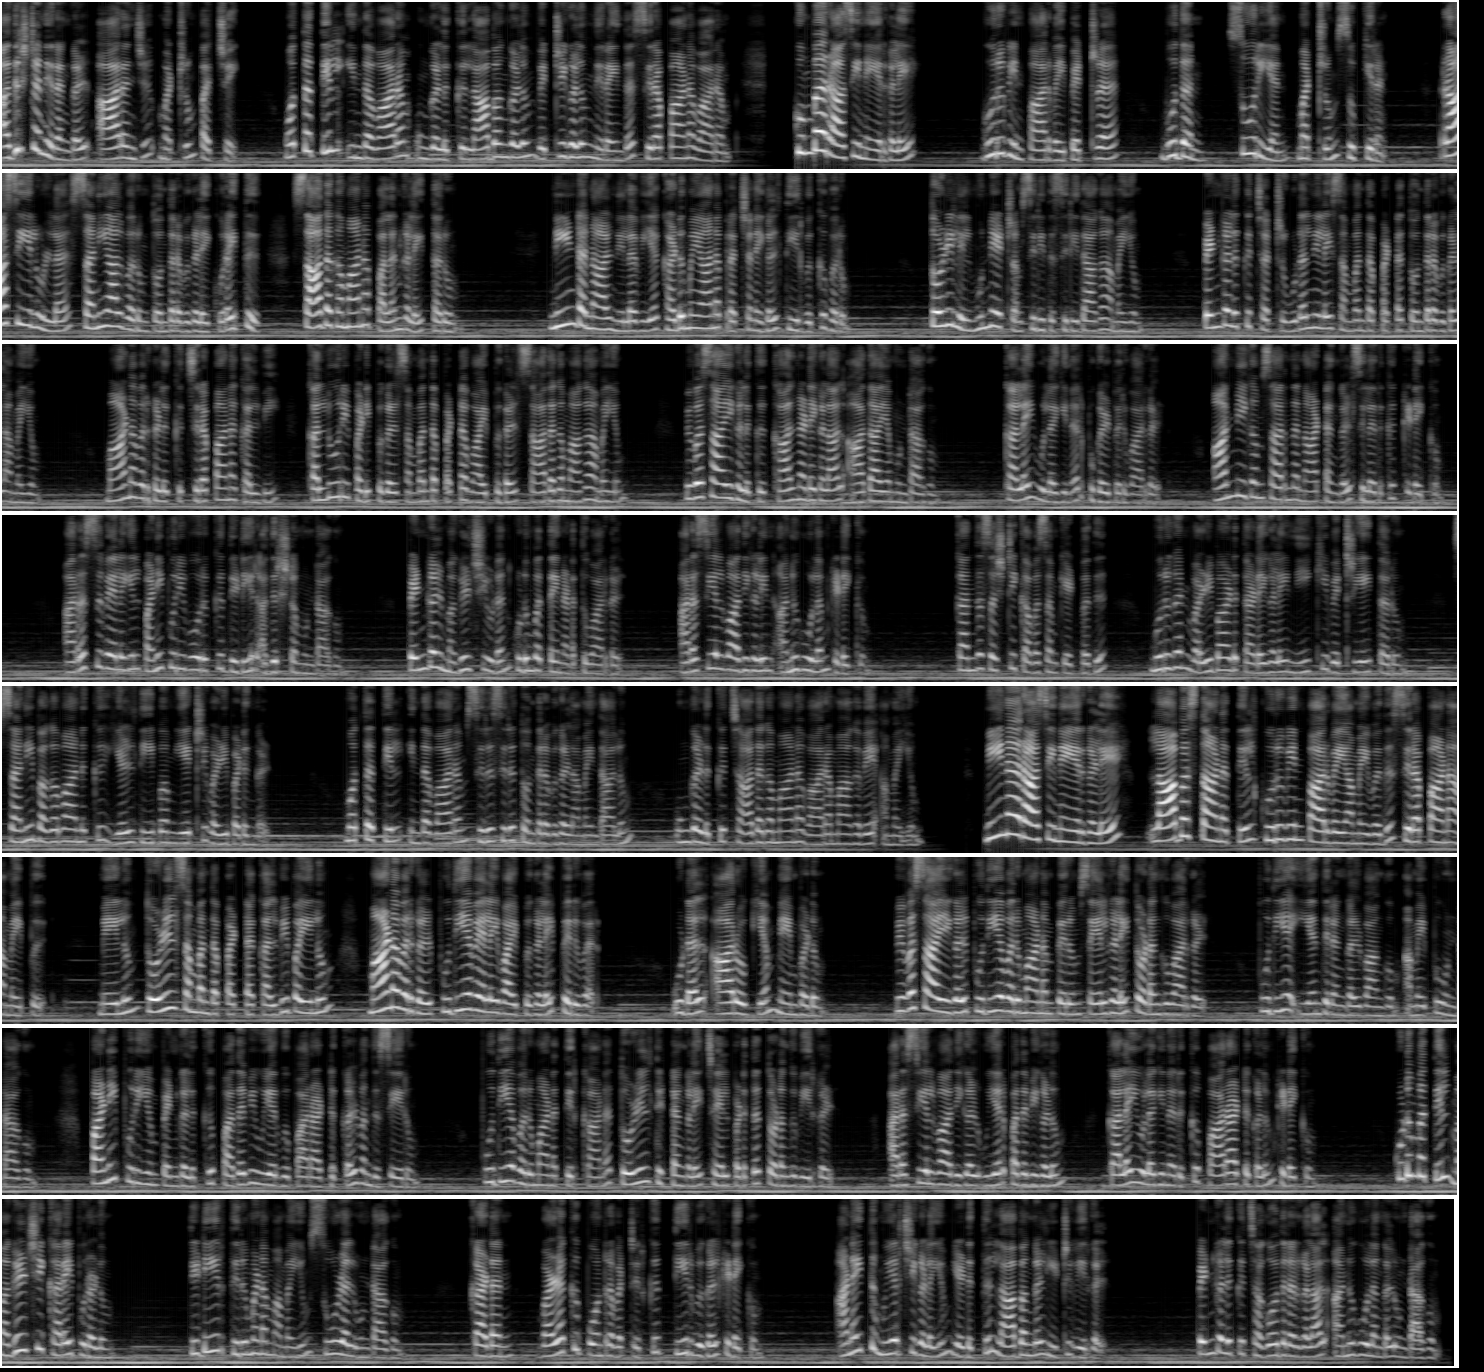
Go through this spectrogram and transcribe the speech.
அதிர்ஷ்ட நிறங்கள் ஆரஞ்சு மற்றும் பச்சை. மொத்தத்தில் இந்த வாரம் உங்களுக்கு லாபங்களும் வெற்றிகளும் நிறைந்த சிறப்பான வாரம். கும்ப ராசி நேயர்களே குருவின் பார்வை பெற்ற புதன் சூரியன் மற்றும் சுக்கிரன். ராசியில் உள்ள சனியால் வரும் தொந்தரவுகளை குறைத்து சாதகமான பலன்களை தரும். நீண்ட நாள் நிலவிய கடுமையான பிரச்சனைகள் தீர்வுக்கு வரும். தொழிலில் முன்னேற்றம் சிறிது சிறிதாக அமையும். பெண்களுக்கு சற்று உடல்நிலை சம்பந்தப்பட்ட தொந்தரவுகள் அமையும். மாணவர்களுக்கு சிறப்பான கல்வி கல்லூரி படிப்புகள் சம்பந்தப்பட்ட வாய்ப்புகள் சாதகமாக அமையும். விவசாயிகளுக்கு கால்நடைகளால் ஆதாயம் உண்டாகும். கலை உலகினர் புகழ் பெறுவார்கள். ஆன்மீகம் சார்ந்த நாட்டங்கள் சிலருக்கு கிடைக்கும். அரசு வேலையில் பணிபுரிவோருக்கு திடீர் அதிர்ஷ்டம் உண்டாகும். பெண்கள் மகிழ்ச்சியுடன் குடும்பத்தை நடத்துவார்கள். அரசியல்வாதிகளின் அனுகூலம் கிடைக்கும். கந்த சஷ்டி கவசம் கேட்பது முருகன் வழிபாடு தடைகளை நீக்கி வெற்றியை தரும். சனி பகவானுக்கு எள் தீபம் ஏற்றி வழிபடுங்கள். மொத்தத்தில் இந்த வாரம் சிறு சிறு தொந்தரவுகள் அமைந்தாலும் உங்களுக்கு சாதகமான வாரமாகவே அமையும். மீன ராசி நேயர்களே லாபஸ்தானத்தில் குருவின் பார்வை அமைவது சிறப்பான அமைப்பு. மேலும் தொழில் சம்பந்தப்பட்ட கல்வி பயிலும் மாணவர்கள் புதிய வேலை வாய்ப்புகளை பெறுவர். உடல் ஆரோக்கியம் மேம்படும். விவசாயிகள் புதிய வருமானம் பெறும் செயல்களை தொடங்குவார்கள். புதிய இயந்திரங்கள் வாங்கும் அமைப்பு உண்டாகும். பணிபுரியும் பெண்களுக்கு பதவி உயர்வு பாராட்டுக்கள் வந்து சேரும். புதிய வருமானத்திற்கான தொழில் திட்டங்களை செயல்படுத்த தொடங்குவீர்கள். அரசியல்வாதிகள் உயர் பதவிகளும் கலையுலகினருக்கு பாராட்டுகளும் கிடைக்கும். குடும்பத்தில் மகிழ்ச்சி கரை புரளும். திடீர் திருமணம் அமையும் சூழல் உண்டாகும். கடன் வழக்கு போன்றவற்றிற்கு தீர்வுகள் கிடைக்கும். அனைத்து முயற்சிகளையும் எடுத்து லாபங்கள் ஈட்டுவீர்கள். பெண்களுக்கு சகோதரர்களால் அனுகூலங்கள் உண்டாகும்.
